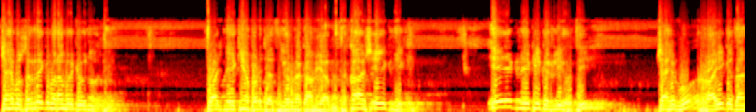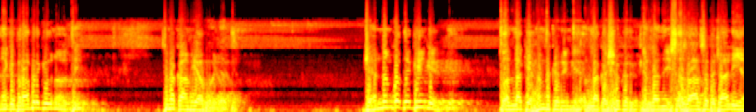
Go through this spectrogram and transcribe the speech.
چاہے وہ ذرے کے برابر کیوں نہ ہوتی۔ تو آج نیکیاں بڑھ جاتی اور میں کامیاب ہوتا کاش ایک نیکی ایک نیکی کر لی ہوتی۔ چاہے وہ رائی کے دانے کے برابر کیوں نہ ہوتی، تو میں کامیاب ہو جاتی۔ جہنم کو دیکھیں گے تو اللہ کے حمد کریں گے، اللہ کا شکر کہ اللہ نے اس عذاب سے بچا لیا۔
